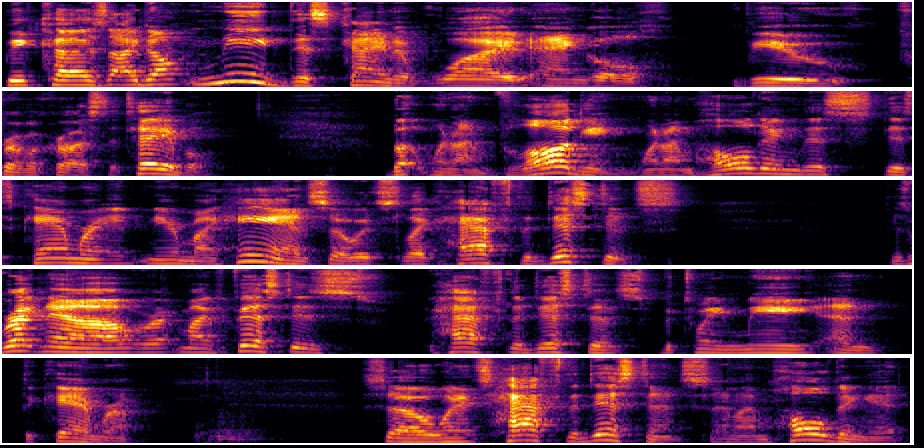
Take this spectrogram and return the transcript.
because I don't need this kind of wide angle view from across the table. But when I'm vlogging, when I'm holding this, this camera near my hand, so it's like half the distance, because right now my fist is half the distance between me and the camera. So when it's half the distance and I'm holding it,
